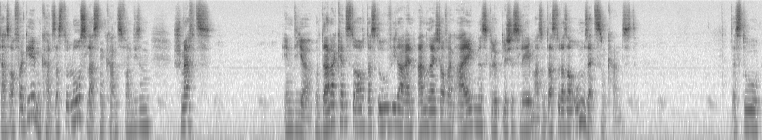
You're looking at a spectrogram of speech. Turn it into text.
das auch vergeben kannst, dass du loslassen kannst von diesem Schmerz in dir. Und dann erkennst du auch, dass du wieder ein Anrecht auf ein eigenes, glückliches Leben hast und dass du das auch umsetzen kannst. Dass du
